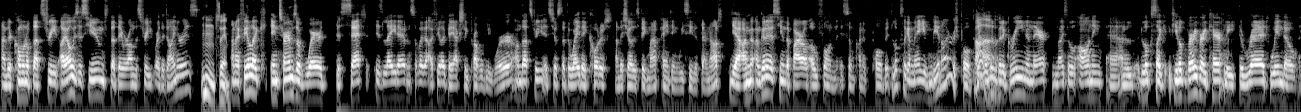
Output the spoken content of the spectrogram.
and they're coming up that street, I always assumed that they were on the street where the diner is. Mhm, same. And I feel like, in terms of where the set is laid out and stuff like that, I feel like they actually probably were on that street. It's just that the way they cut it and they show this big matte painting, we see that they're not. Yeah, I'm, I'm going to assume that Barrel O Fun is some kind of pub. It looks like it may even be an Irish pub. There's Ah. a little bit of green in there, There's a nice little awning, uh, and it looks like, if you look very, very carefully, the red window, I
